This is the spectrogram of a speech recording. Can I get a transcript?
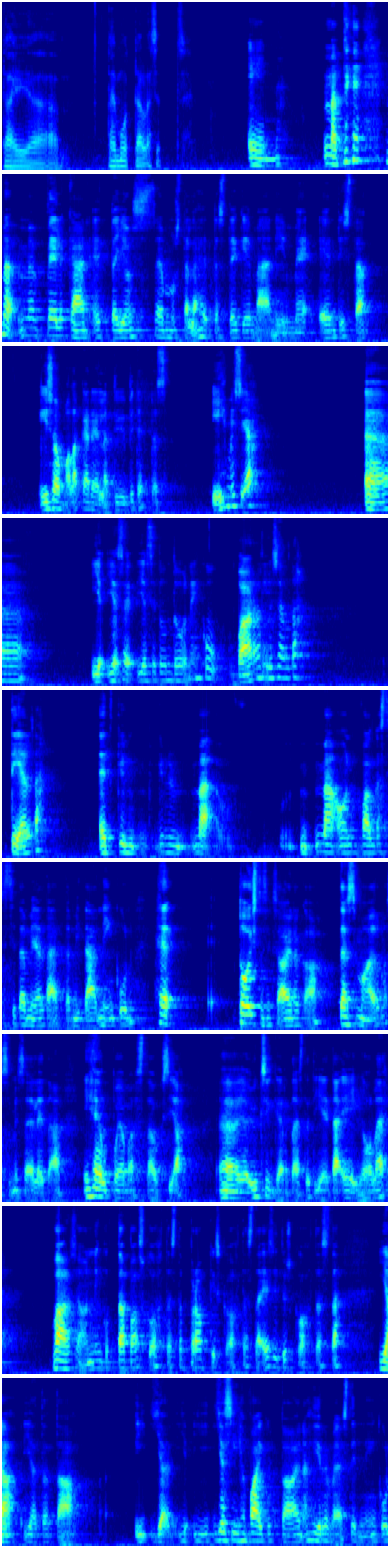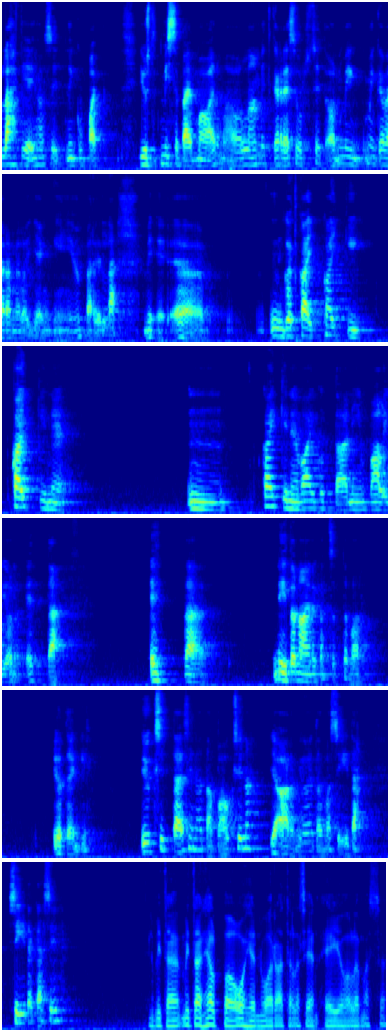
tai tai muut tällaiset? En. Mä, mä, mä pelkään, että jos semmoista lähdettäisiin tekemään, niin me entistä isommalla kädellä tyypitettäisiin ihmisiä. Ää, ja, ja, se, ja se tuntuu niin kuin vaaralliselta tieltä. Että kyllä, kyllä mä mä oon vankasti sitä mieltä, että mitään niin kuin he, toistaiseksi ainakaan tässä maailmassa, missä eletään, niin helppoja vastauksia ja yksinkertaista tietä ei ole, vaan se on niin kuin tapauskohtaista, prakkiskohtaista, esityskohtaista ja, ja, tota, ja, ja, ja siihen vaikuttaa aina hirveästi niin kuin lähtien ihan sit, niin kuin vaikka just, että missä päin maailmaa ollaan, mitkä resurssit on, minkä verran meillä on jengiä ympärillä. Niin kuin, että kaikki, kaikki, ne, mm, kaikki ne vaikuttaa niin paljon, että, että niitä on aina katsottava jotenkin yksittäisinä tapauksina ja arvioitava siitä, siitä käsin. Eli mitään, mitään helppoa ohjenuoraa tällaiseen ei ole olemassa?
